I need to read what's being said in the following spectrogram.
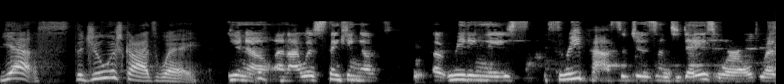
Yes, the Jewish God's way. you know and i was thinking of uh, reading these three passages in today's world when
